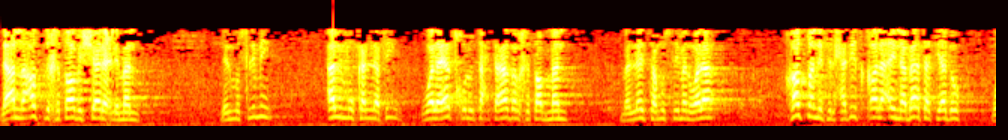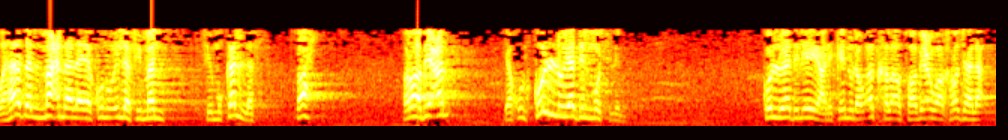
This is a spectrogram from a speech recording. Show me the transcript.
لأن أصل خطاب الشارع لمن؟ للمسلمين المكلفين. ولا يدخل تحت هذا الخطاب من؟ من ليس مسلما ولا؟ خاصة في الحديث قال أين باتت يده؟ وهذا المعنى لا يكون إلا في من؟ في مكلف صح؟ رابعا يقول كل يد المسلم. كل يد الايه يعني كأنه لو أدخل أصابعه وأخرجها لا.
